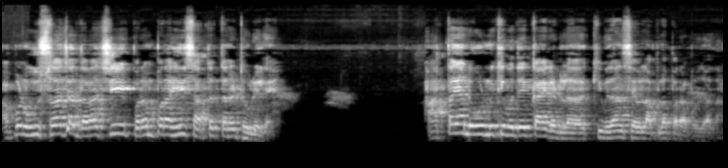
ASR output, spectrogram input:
आपण उसाच्या दराची परंपरा ही सातत्याने ठेवलेली आहे. आता या निवडणुकीमध्ये काय घडलं की विधानसभेला आपला पराभव झाला?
